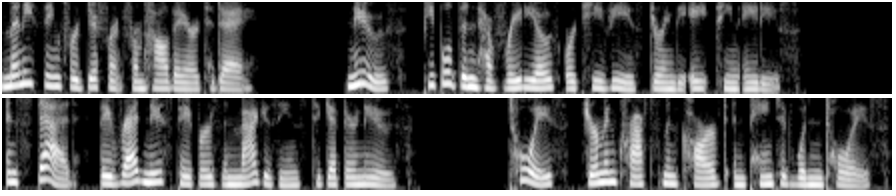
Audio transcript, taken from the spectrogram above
many things were different from how they are today. News, people didn't have radios or TVs during the 1880s. Instead, they read newspapers and magazines to get their news. Toys, German craftsmen carved and painted wooden toys.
